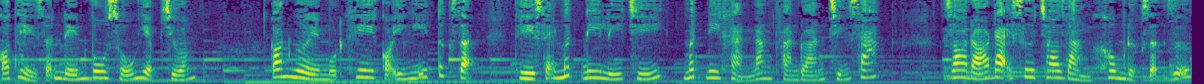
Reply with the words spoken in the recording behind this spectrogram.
có thể dẫn đến vô số nghiệp chướng. Con người một khi có ý nghĩ tức giận thì sẽ mất đi lý trí, mất đi khả năng phán đoán chính xác. Do đó đại sư cho rằng không được giận dữ.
